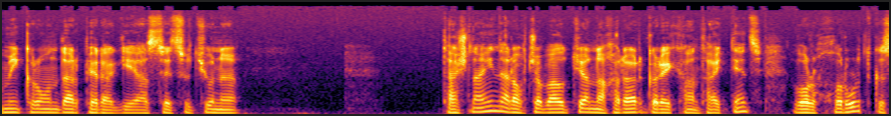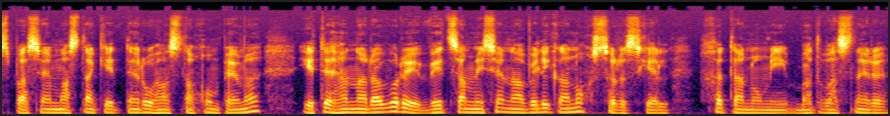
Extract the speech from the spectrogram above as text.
օմիկրոն դարբերագի ասացությունը Տաշնային առողջապահության նախարար Գրեգ Հանտ հայտնեց, որ խորհուրդ կսպասեն մասնակիցներու հանձնախումբը, եթե հնարավոր է 6 ամիսեն ավելի կանող սրսկել խթանումի բադվասները։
